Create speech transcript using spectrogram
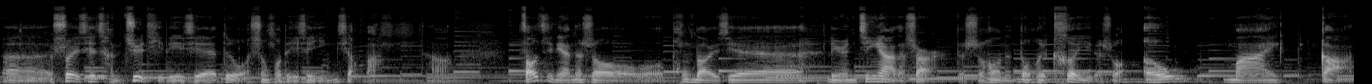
呃，说一些很具体的一些对我生活的一些影响吧。啊，早几年的时候，我碰到一些令人惊讶的事儿的时候呢，都会刻意的说 “Oh my God”，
